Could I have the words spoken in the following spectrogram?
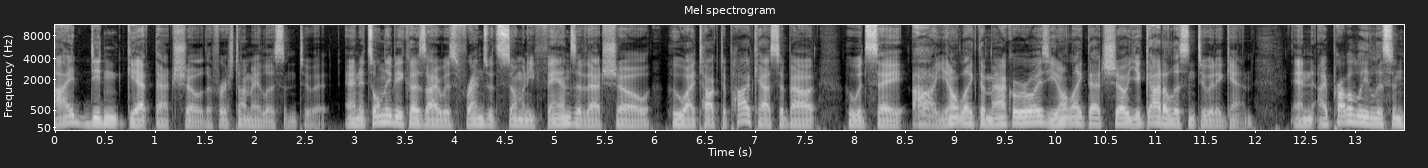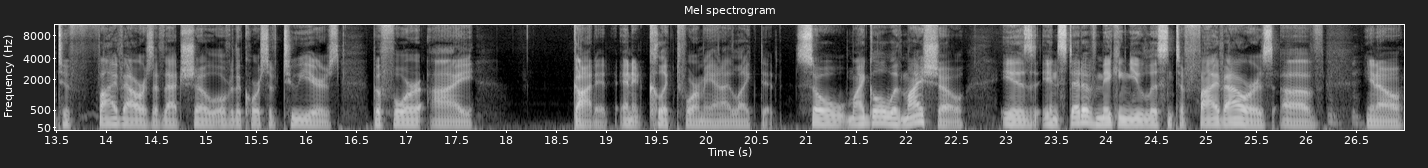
I didn't get that show the first time I listened to it. And it's only because I was friends with so many fans of that show who I talked to podcasts about who would say, Oh, you don't like the McElroys? You don't like that show? You got to listen to it again. And I probably listened to five hours of that show over the course of two years before I got it and it clicked for me and I liked it. So, my goal with my show is instead of making you listen to five hours of, you know,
